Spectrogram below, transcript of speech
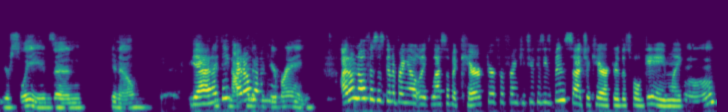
your sleeves and, you know, Yeah, and I think I don't know. your brain. I don't know if this is going to bring out like less of a character for Frankie too, because he's been such a character this whole game. Like, Mhm.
